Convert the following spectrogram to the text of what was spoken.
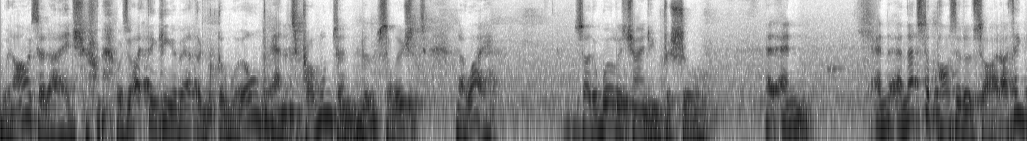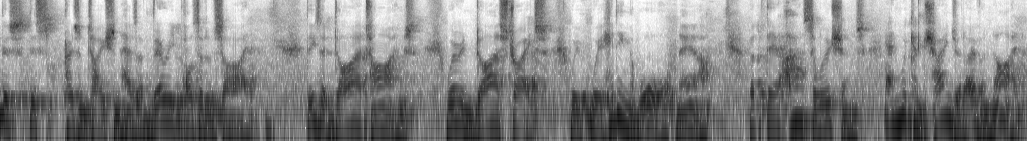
when I was that age, was I thinking about the, the world and its problems and solutions? No way. So the world is changing for sure. And And, and that's the positive side. I think this, this presentation has a very positive side. These are dire times. We're in dire straits. we we're hitting the wall now. But there are solutions, and we can change it overnight.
